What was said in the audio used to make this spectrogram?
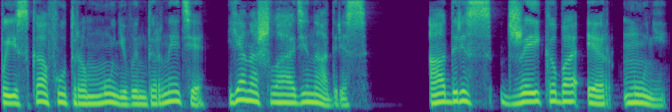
Поискав утром Муни в интернете, я нашла один адрес. Адрес Джейкоба Р. Муни.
